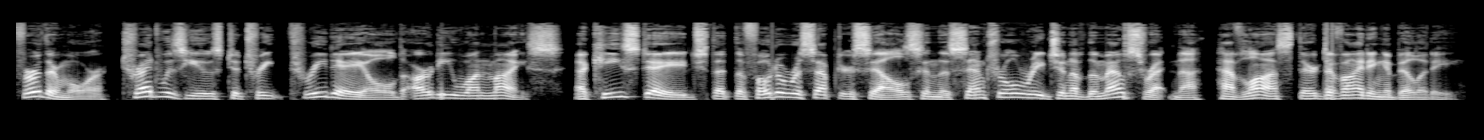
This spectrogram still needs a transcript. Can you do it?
Furthermore, TRED was used to treat three-day-old RD1 mice, a key stage that the photoreceptor cells in the central region of the mouse retina have lost their dividing ability.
